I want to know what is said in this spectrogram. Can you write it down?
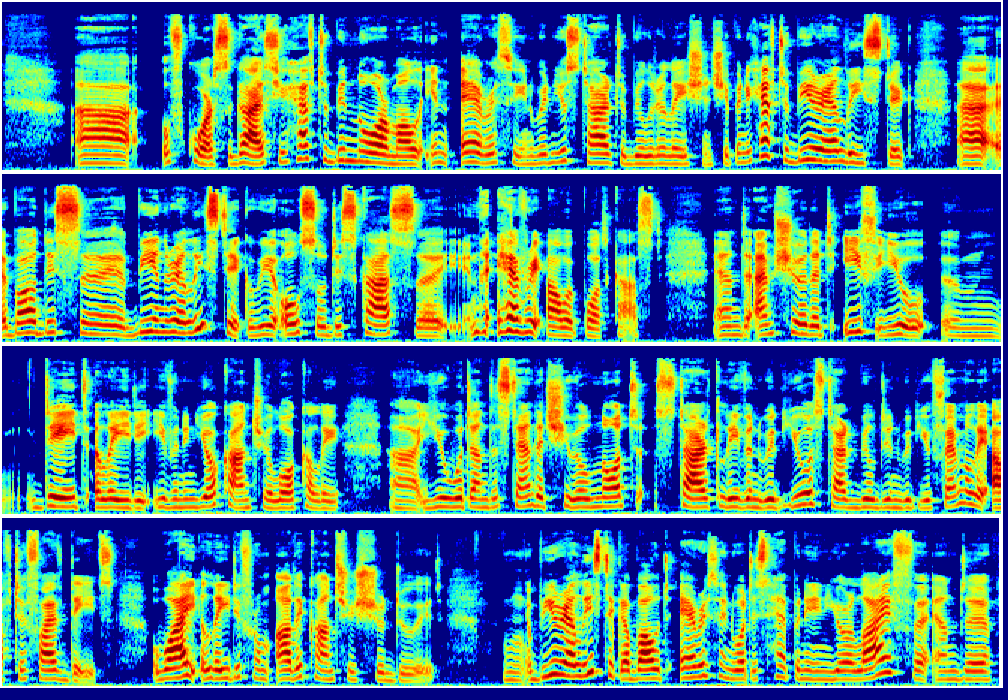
Of course guys you have to be normal in everything when you start to build relationship and you have to be realistic uh, about this uh, being realistic we also discuss uh, in every our podcast. And i'm sure that if you um, date a lady even in your country locally uh, you would understand that she will not start living with you or start building with your family after five dates. Why a lady from other countries should do it be realistic about everything what is happening in your life and uh,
